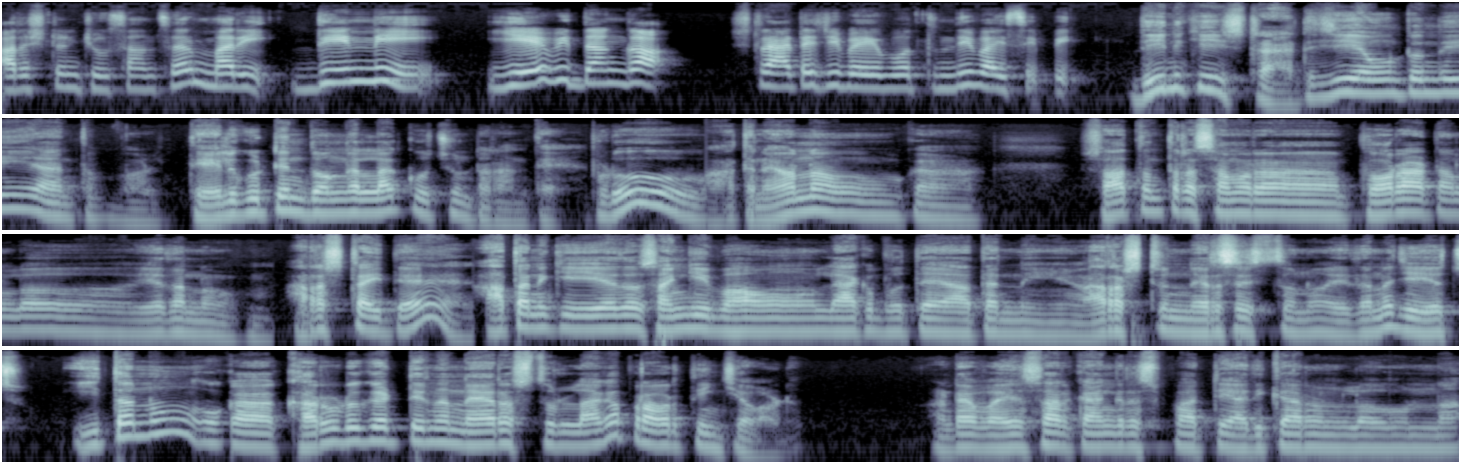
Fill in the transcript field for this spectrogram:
అరెస్ట్ని చూసాం సార్. మరి దీన్ని ఏ విధంగా స్ట్రాటజీ వేయబోతుంది వైసీపీ? దీనికి స్ట్రాటజీ ఏముంటుంది? అంత తేలుగుట్టిన దొంగల్లా కూర్చుంటారు అంతే. ఇప్పుడు అతను ఏమన్నా ఒక స్వాతంత్ర సమర పోరాటంలో ఏదన్నా అరెస్ట్ అయితే అతనికి ఏదో సంఘీభావం లేకపోతే అతన్ని అరెస్ట్ నిరసిస్తున్నో ఏదన్నా చేయొచ్చు. ఇతను ఒక కరుడుగట్టిన నేరస్తుల్లాగా ప్రవర్తించేవాడు. అంటే వైఎస్ఆర్ కాంగ్రెస్ పార్టీ అధికారంలో ఉన్న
